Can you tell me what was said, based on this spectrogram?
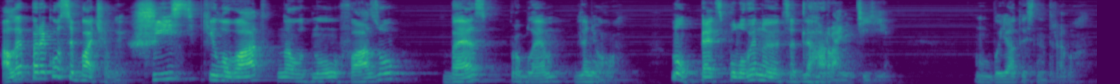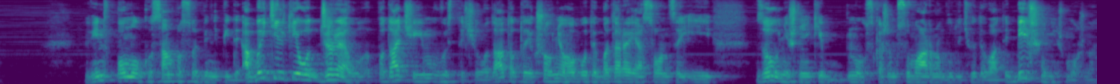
Але перекоси бачили 6 кВт на одну фазу без проблем для нього. Ну, 5,5 це для гарантії. Боятись не треба. Він в помилку сам по собі не піде. Аби тільки от джерел подачі йому вистачило. Да? Тобто, якщо в нього буде батарея сонце і зовнішні, які, ну, скажімо, сумарно будуть видавати більше, ніж можна,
